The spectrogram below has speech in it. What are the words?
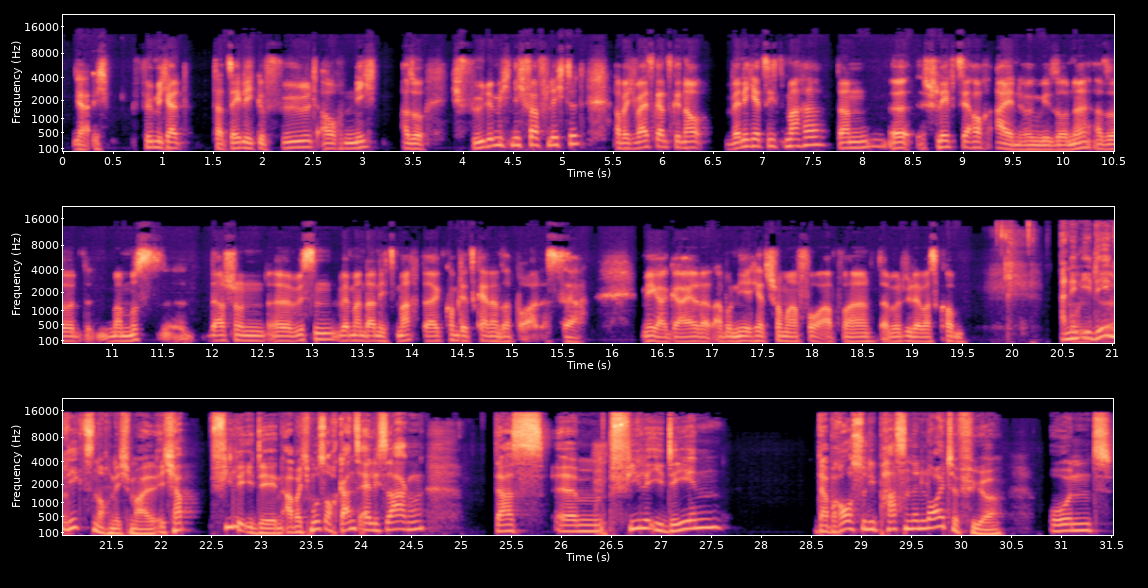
ja, ich fühle mich halt tatsächlich gefühlt auch nicht, also ich fühle mich nicht verpflichtet, aber ich weiß ganz genau, wenn ich jetzt nichts mache, dann äh, schläft es ja auch ein irgendwie so, ne? Also man muss äh, da schon äh, wissen, wenn man da nichts macht, da kommt jetzt keiner und sagt, boah, das ist ja mega geil, das abonniere ich jetzt schon mal vorab, weil da wird wieder was kommen. An den und, Ideen äh, liegt's noch nicht mal. Ich habe viele Ideen, aber ich muss auch ganz ehrlich sagen, dass ähm, viele Ideen, da brauchst du die passenden Leute für. Und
